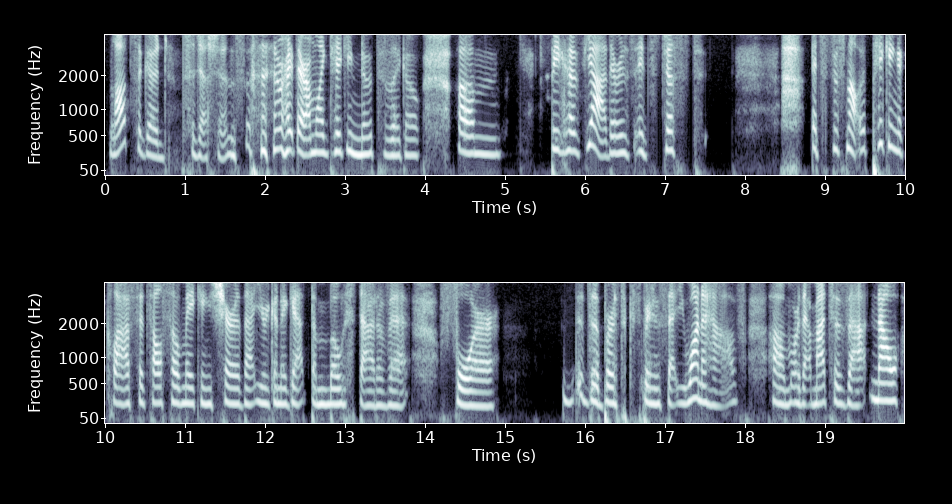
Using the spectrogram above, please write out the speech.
Lots of good suggestions right there. I'm like taking notes as I go. Um because yeah, there's it's just it's just not picking a class, it's also making sure that you're going to get the most out of it for the birth experience that you want to have um, or that matches that. Now,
